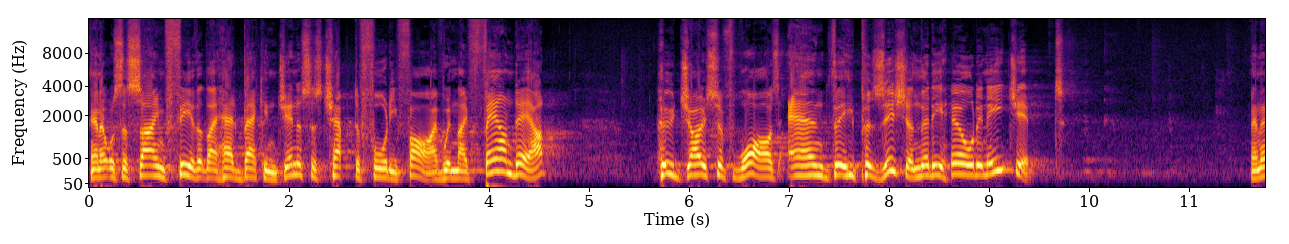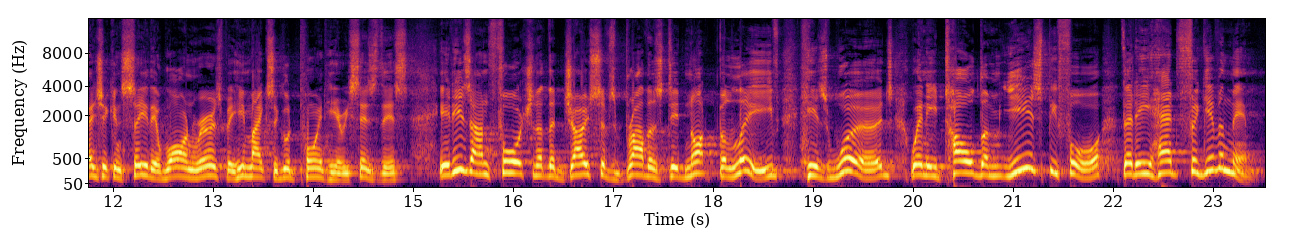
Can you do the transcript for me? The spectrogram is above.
And it was the same fear that they had back in Genesis chapter 45 when they found out who Joseph was and the position that he held in Egypt. And as you can see there, Warren Wiersbe, he makes a good point here. He says this It is unfortunate that Joseph's brothers did not believe his words when he told them years before that he had forgiven them.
